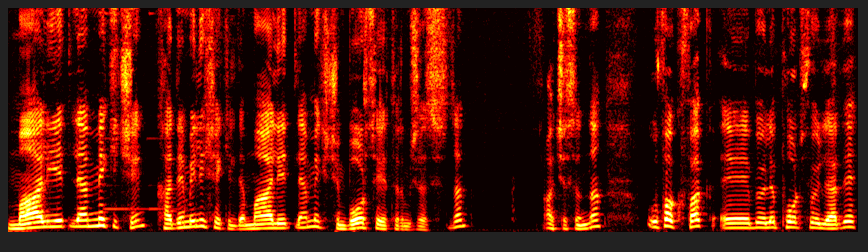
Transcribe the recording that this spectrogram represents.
maliyetlenmek için kademeli şekilde maliyetlenmek için borsa yatırımcısı açısından açısından ufak ufak e, böyle portföylerde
